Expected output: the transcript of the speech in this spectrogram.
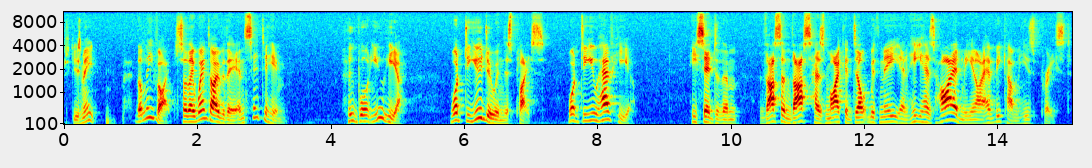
excuse me, the Levite. So they went over there and said to him, Who brought you here? What do you do in this place? What do you have here? He said to them, Thus and thus has Micah dealt with me, and he has hired me, and I have become his priest.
